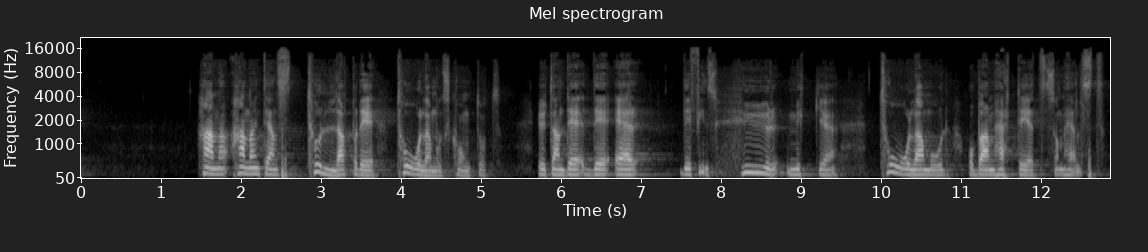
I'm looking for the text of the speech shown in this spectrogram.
Han, han har inte ens tullat på det tålamodskontot, utan det, det, är, det finns hur mycket tålamod och barmhärtighet som helst.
